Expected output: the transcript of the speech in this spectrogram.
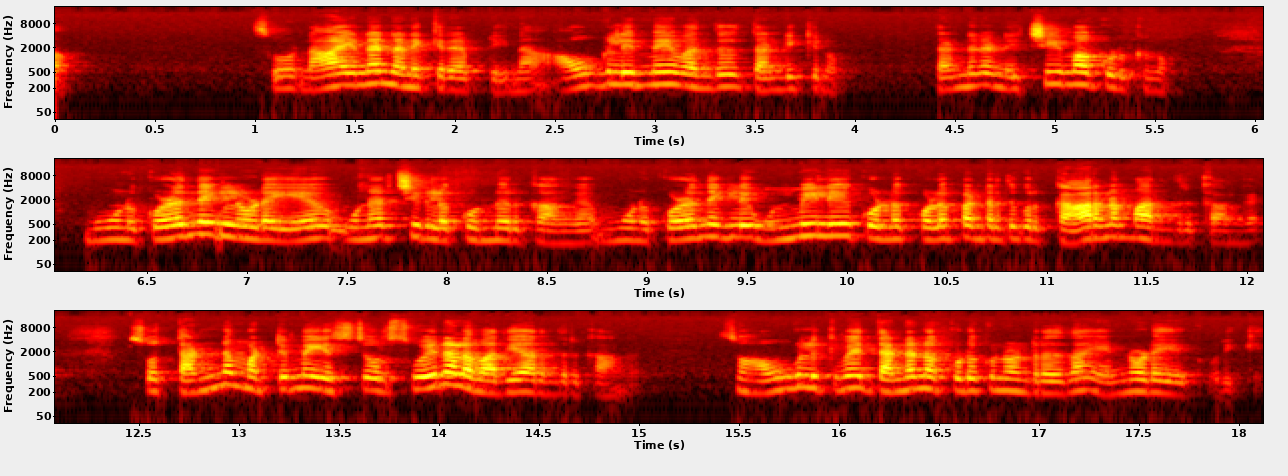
தான். ஸோ நான் என்ன நினைக்கிறேன் அப்படின்னா அவங்களையுமே வந்து தண்டிக்கணும். தண்டனை நிச்சயமாக கொடுக்கணும். மூணு குழந்தைகளுடைய உணர்ச்சிகளை கொண்டு இருக்காங்க. மூணு குழந்தைகளையும் உண்மையிலேயே கொண்டு கொலை பண்ணுறதுக்கு ஒரு காரணமாக இருந்திருக்காங்க. ஸோ தன்னை மட்டுமே எஸ்ட் ஒரு சுயநலவாதியாக இருந்திருக்காங்க. ஸோ அவங்களுக்குமே தண்டனை கொடுக்கணுன்றது தான் என்னுடைய கோரிக்கை.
